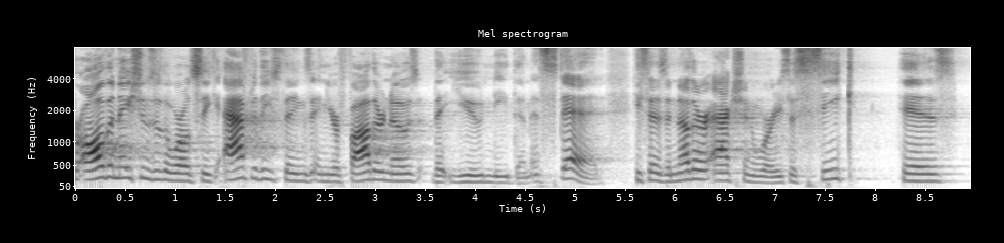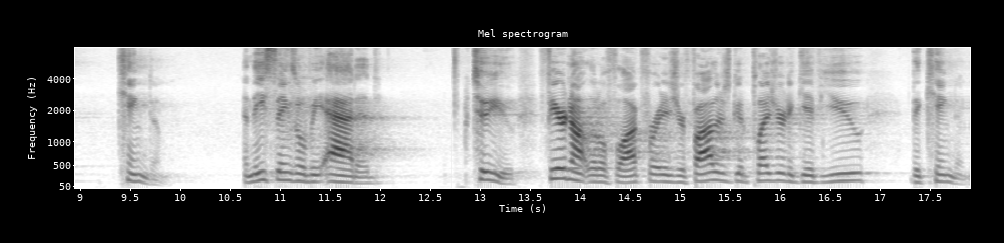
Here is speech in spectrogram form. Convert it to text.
For all the nations of the world seek after these things, and your Father knows that you need them. Instead, he says another action word. He says, Seek his kingdom. And these things will be added to you. Fear not, little flock, for it is your Father's good pleasure to give you the kingdom.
